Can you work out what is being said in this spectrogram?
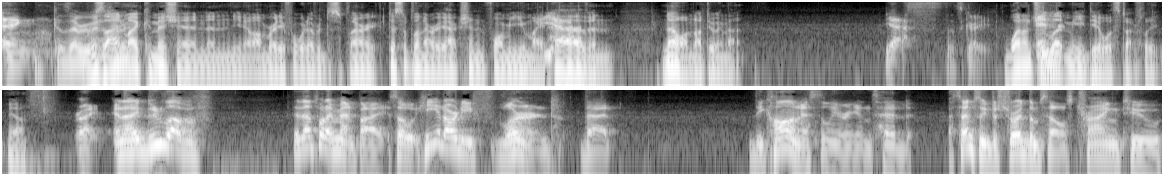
thing because everyone resign my commission and, you know, I'm ready for whatever disciplinary disciplinary action for me you might Yeah. have and no, I'm not doing that. Yes, that's great. Why don't you And- let me deal with Starfleet? Yeah. Right. And I do love, and that's what I meant by. So he had already learned that the colonist Illyrians had essentially destroyed themselves trying to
